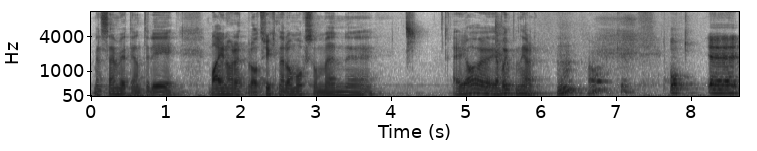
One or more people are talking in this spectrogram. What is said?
Men sen vet jag inte, det är, Bayern har rätt bra tryck när de också, men eh, jag, jag var imponerad. Mm, ja, kul. Och eh,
